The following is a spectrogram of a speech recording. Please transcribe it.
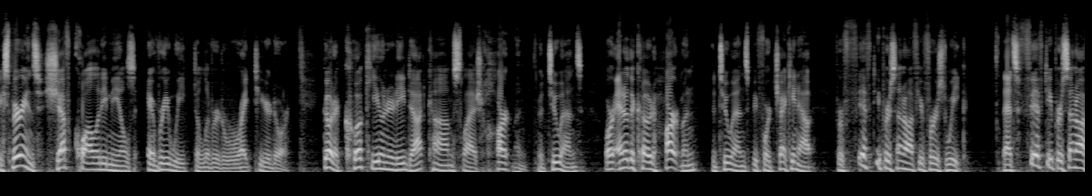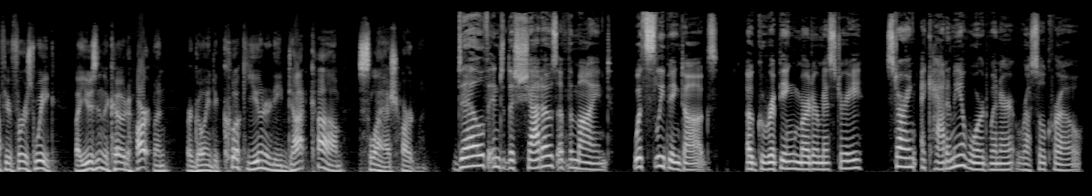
Experience chef quality meals every week delivered right to your door. Go to cookunity.com slash Hartmann with two N's or enter the code Hartmann with two N's before checking out for 50% off your first week. That's 50% off your first week by using the code Hartmann or going to cookunity.com slash Hartmann. Delve into the shadows of the mind with Sleeping Dogs, a gripping murder mystery starring Academy Award winner Russell Crowe.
